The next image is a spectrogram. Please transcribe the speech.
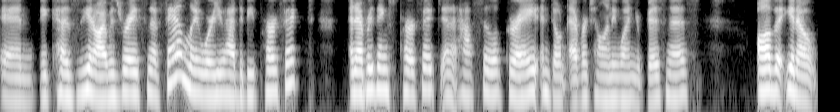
And because, you know, I was raised in a family where you had to be perfect and everything's perfect and it has to look great and don't ever tell anyone your business. All that, you know,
